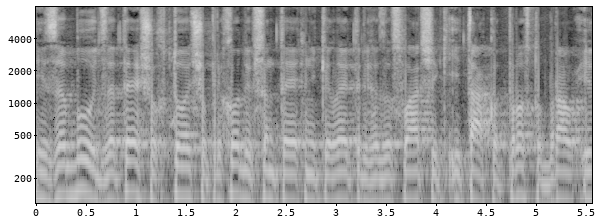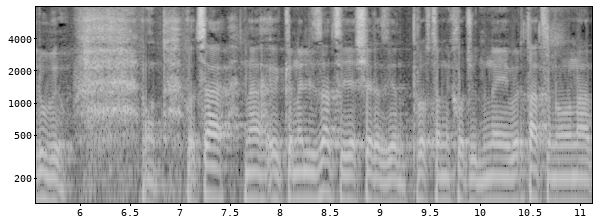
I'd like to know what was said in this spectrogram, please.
і забудь за те, що хтось, що приходив сантехнік, електрик, газосварщик і так от просто брав і робив. От. Оця на каналізація, я ще раз, я просто не хочу до неї вертатися, але вона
